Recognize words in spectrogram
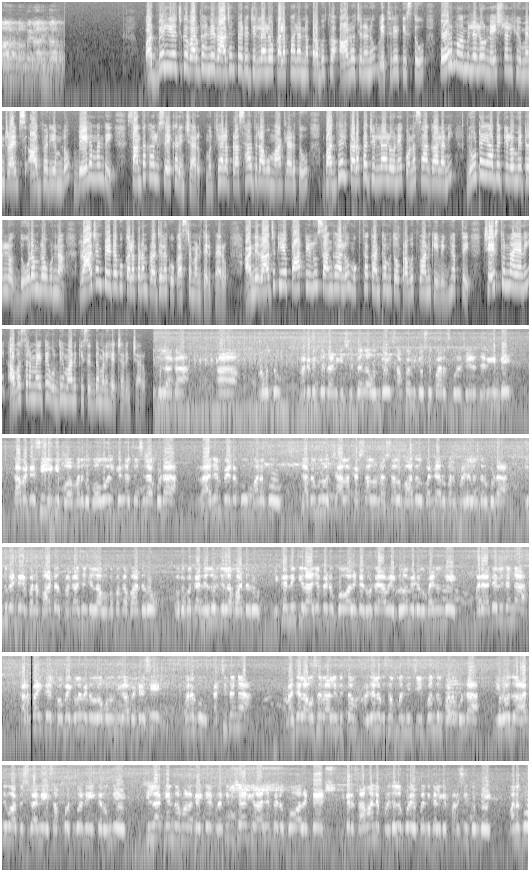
పాలకులపైన అధికారులు బద్వేల్ నియోజకవర్గాన్ని రాజంపేట జిల్లాలో కలపాలన్న ప్రభుత్వ ఆలోచనను వ్యతిరేకిస్తూ పోరుమామిలలో నేషనల్ హ్యూమన్ రైట్స్ ఆధ్వర్యంలో వేల మంది సంతకాలు సేకరించారు. ముత్యాల ప్రసాదరావు మాట్లాడుతూ బద్వేల్ కడప జిల్లాలోనే కొనసాగాలని నూట యాభై కిలోమీటర్ల దూరంలో ఉన్న రాజంపేటకు కలపడం ప్రజలకు కష్టమని తెలిపారు. అన్ని రాజకీయ పార్టీలు సంఘాలు ముక్త కంఠముతో ప్రభుత్వానికి విజ్ఞప్తి చేస్తున్నాయని అవసరమైతే ఉద్యమానికి సిద్ధమని హెచ్చరించారు. ప్రభుత్వం ప్రకటించడానికి సిద్ధంగా ఉంది. సబ్ కమిటీ సిఫారసు కూడా చేయడం జరిగింది. కాబట్టేసి ఇది మనకు భౌగోళికంగా చూసినా కూడా రాజంపేటకు మనకు గతంలో చాలా కష్టాలు నష్టాలు బాధలు పడినారు మన ప్రజలందరూ కూడా. ఎందుకంటే మన బార్డర్ ప్రకాశం జిల్లా ఒక పక్క బార్డరు ఒక పక్క నెల్లూరు జిల్లా బార్డరు. ఇక్కడి నుంచి రాజంపేట పోవాలంటే నూట యాభై కిలోమీటర్ల పైన ఉంది. మరి అదేవిధంగా కడప అయితే తొంభై కిలోమీటర్ల లోపల ఉంది కాబట్టేసి మనకు ఖచ్చితంగా ప్రజల అవసరాల నిమిత్తం ప్రజలకు సంబంధించి ఇబ్బందులు పడకుండా ఈరోజు రోజు ఆర్డీఓ ఆఫీస్ కానీ సపోర్ట్ కానీ ఇక్కడ ఉంది. జిల్లా కేంద్రం మనకైతే ప్రతి విషయానికి రాజంపేట పోవాలంటే ఇక్కడ సామాన్య ప్రజలకు కూడా ఇబ్బంది కలిగే పరిస్థితి ఉంది. మనకు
